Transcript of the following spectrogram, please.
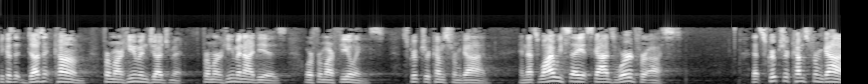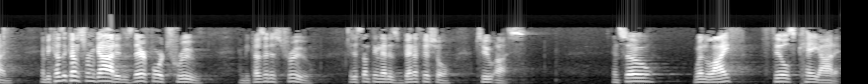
because it doesn't come from our human judgment, from our human ideas, or from our feelings. Scripture comes from God. And that's why we say it's God's Word for us. That Scripture comes from God. And because it comes from God, it is therefore true. And because it is true, it is something that is beneficial to us. And so, when life feels chaotic,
